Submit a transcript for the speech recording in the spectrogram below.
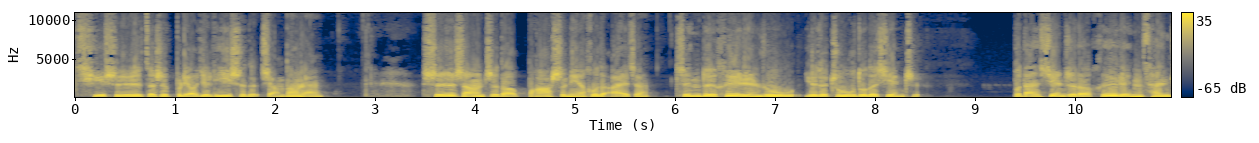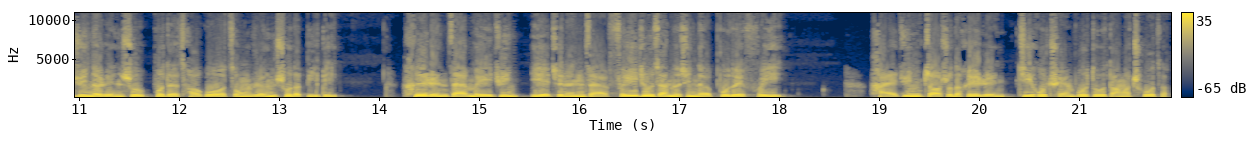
其实这是不了解历史的想当然。事实上，直到八十年后的二战，针对黑人入伍有着诸多的限制，不但限制了黑人参军的人数不得超过总人数的比例，黑人在美军也只能在非洲战斗性的部队服役，海军招收的黑人几乎全部都当了厨子，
